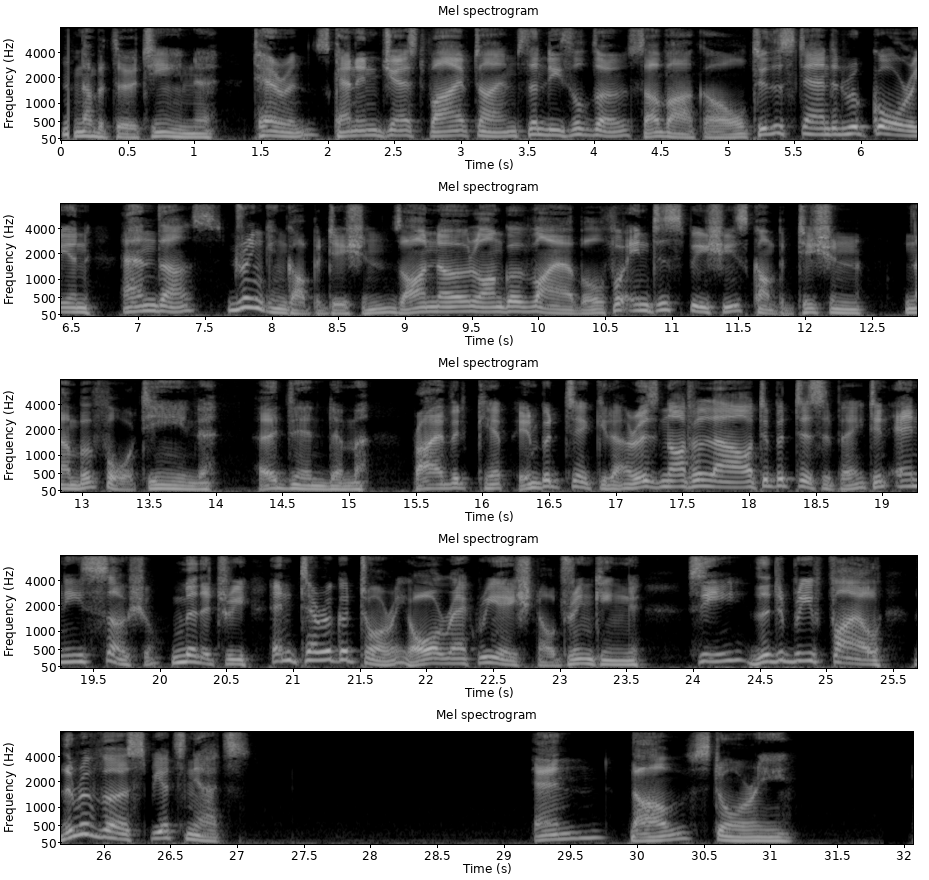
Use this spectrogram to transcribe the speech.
Number 13. Terrans can ingest five times the lethal dose of alcohol to the standard Ricorian, and thus drinking competitions are no longer viable for interspecies competition. Number 14. Addendum. Private Kip, in particular, is not allowed to participate in any social, military, interrogatory, or recreational drinking. See the debrief file, the reverse Spetsnaz. End of story.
